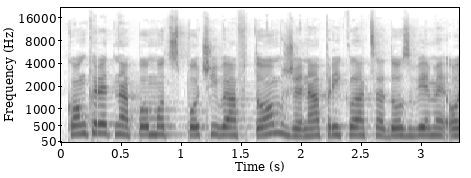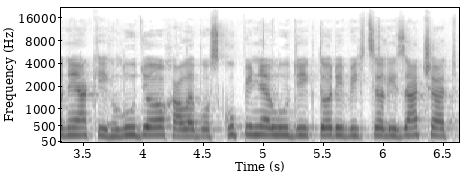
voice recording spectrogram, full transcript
Konkrétna pomoc spočíva v tom, že napríklad sa dozvieme o nejakých ľuďoch alebo skupine ľudí, ktorí by chceli začať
